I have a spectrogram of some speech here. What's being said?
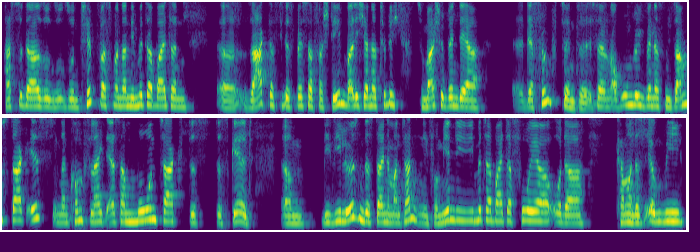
hast du da so, so, so einen Tipp, was man dann den Mitarbeitern äh, sagt, dass sie das besser verstehen? Weil ich ja natürlich zum Beispiel, wenn der äh, der 15. ist ja dann auch unglücklich, wenn das ein Samstag ist und dann kommt vielleicht erst am Montag das, das Geld. Ähm, wie, wie lösen das deine Mandanten? Informieren die, die Mitarbeiter vorher oder kann man das irgendwie,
